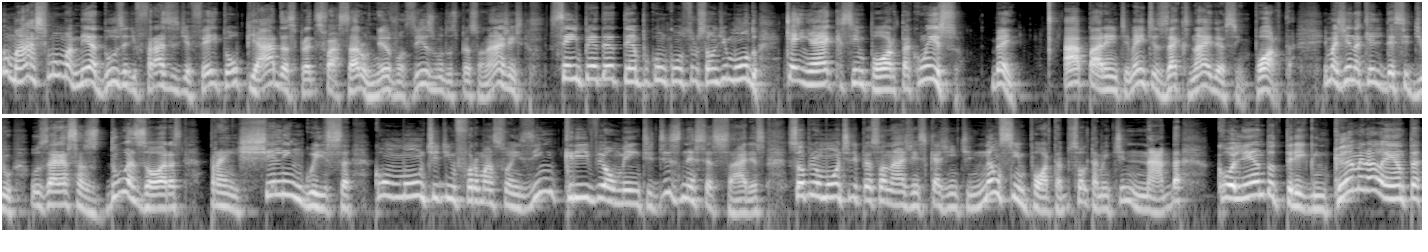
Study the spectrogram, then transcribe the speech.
no máximo uma meia dúzia de frases de efeito ou piadas para disfarçar o nervosismo dos personagens, sem perder tempo com construção de mundo. Quem é que se importa com isso? Bem, Aparentemente, Zack Snyder se importa. Imagina que ele decidiu usar essas duas horas para encher linguiça com um monte de informações incrivelmente desnecessárias sobre um monte de personagens que a gente não se importa absolutamente nada, colhendo trigo em câmera lenta,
